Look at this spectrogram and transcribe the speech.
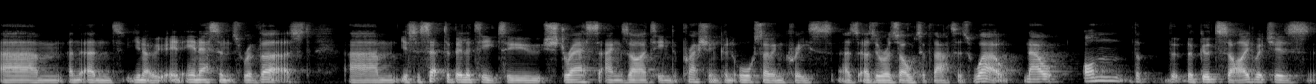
um, and, and, you know, in, in essence reversed, um, your susceptibility to stress, anxiety, and depression can also increase as, as a result of that as well. Now, on the, the, the, good side, which is,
